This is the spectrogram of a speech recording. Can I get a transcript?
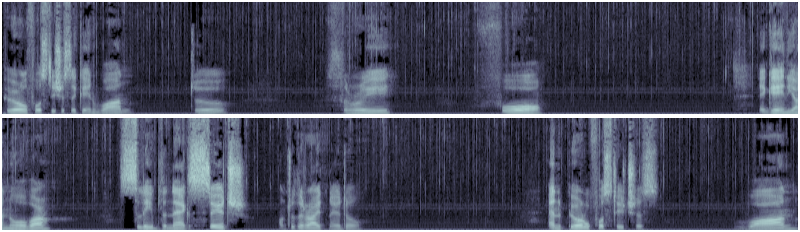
purl 4 stitches again. 1 2 3 4 again yarn over slip the next stitch onto the right needle. And purl 4 stitches 1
